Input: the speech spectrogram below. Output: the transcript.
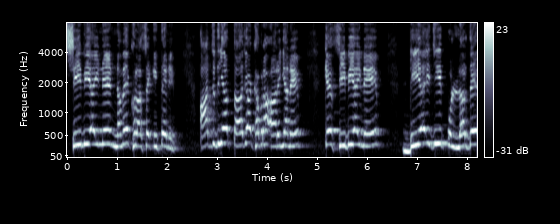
ਸੀਬੀਆਈ ਨੇ ਨਵੇਂ ਖੁਲਾਸੇ ਕੀਤੇ ਨੇ। ਅੱਜ ਦੀਆਂ ਤਾਜ਼ਾ ਖਬਰਾਂ ਆ ਰਹੀਆਂ ਨੇ ਕਿ ਸੀਬੀਆਈ ਨੇ ਡੀਆਈਜੀ ਭੁੱਲਰ ਦੇ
